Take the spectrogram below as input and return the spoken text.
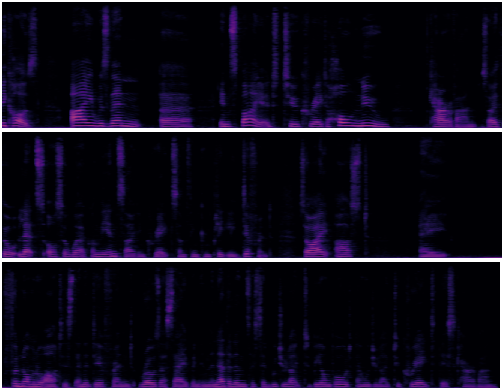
because I was then uh, inspired to create a whole new caravan. So I thought, let's also work on the inside and create something completely different. So I asked a phenomenal artist and a dear friend, Rosa Seiben in the Netherlands. I said, Would you like to be on board and would you like to create this caravan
